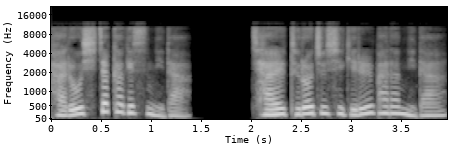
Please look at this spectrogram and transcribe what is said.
바로 시작하겠습니다. 잘 들어주시기를 바랍니다.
